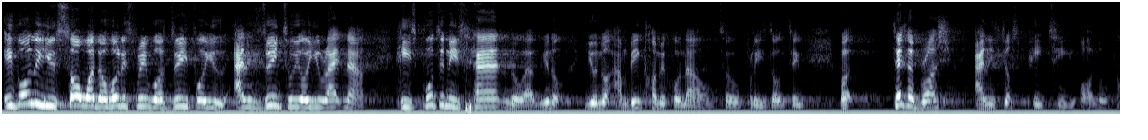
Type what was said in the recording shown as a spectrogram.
if only you saw what the Holy Spirit was doing for you and He's doing to you right now? He's putting His hand, no, uh, you know, you know, I'm being comical now, so please don't take, but take a brush and He's just painting you all over.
